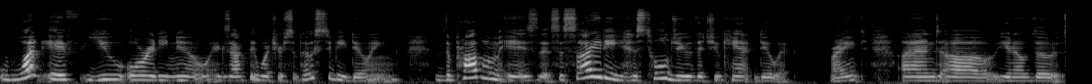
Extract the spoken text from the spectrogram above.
what if you already knew exactly what you're supposed to be doing? The problem is that society has told you that you can't do it, right? And, uh, you know, the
